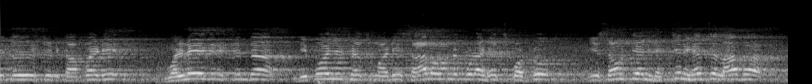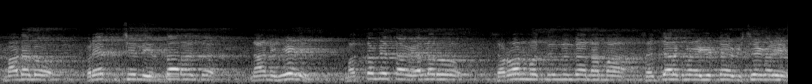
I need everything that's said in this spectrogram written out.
ಹಿತದೃಷ್ಟಿಯನ್ನು ಕಾಪಾಡಿ, ಒಳ್ಳೆಯ ದೃಷ್ಟಿಯಿಂದ ಡಿಪಾಸಿಟ್ ಹೆಚ್ಚು ಮಾಡಿ, ಸಾಲವನ್ನು ಕೂಡ ಹೆಚ್ಚು ಕೊಟ್ಟು ಈ ಸಂಸ್ಥೆಯನ್ನು ಹೆಚ್ಚಿನ ಹೆಚ್ಚು ಲಾಭ ಮಾಡಲು ಪ್ರಯತ್ನಶೀಲ ಇರ್ತಾರಂತ ನಾನು ಹೇಳಿ. ಮತ್ತೊಮ್ಮೆ ತಾವೆಲ್ಲರೂ ಸರ್ವಾನುಮತದಿಂದ ನಮ್ಮ ಸಂಚಾಲಕ ಮಂಡಳಿಗಿಟ್ಟ ವಿಷಯಗಳಿಗೆ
